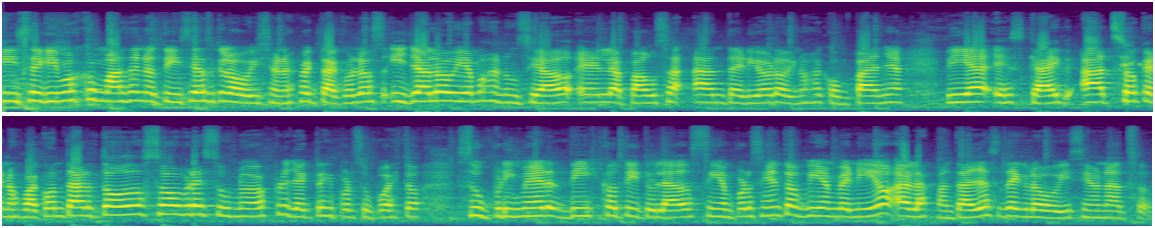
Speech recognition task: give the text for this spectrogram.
Y seguimos con más de noticias Globovisión Espectáculos y ya lo habíamos anunciado en la pausa anterior. Hoy nos acompaña vía Skype Atso que nos va a contar todo sobre sus nuevos proyectos y por supuesto su primer disco titulado 100%. Bienvenido a las pantallas de Globovisión Atso.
